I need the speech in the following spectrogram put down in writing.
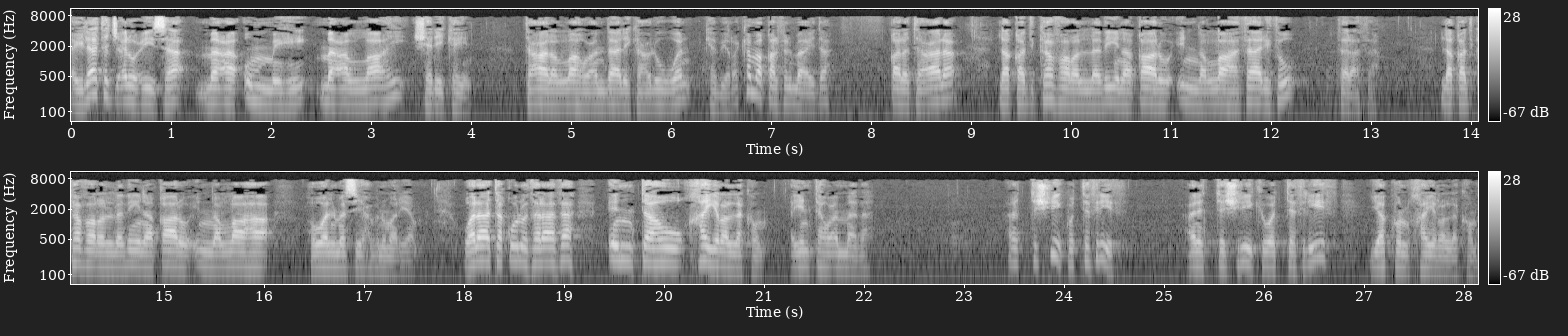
أي لا تجعلوا عيسى مع أمه مع الله شريكين. تعالى الله عن ذلك علوا كبيرا. كما قال في المائدة قال تعالى لقد كفر الذين قالوا إن الله ثالث ثلاثة. لقد كفر الذين قالوا إن الله هو المسيح ابن مريم. ولا تقولوا ثلاثة انتهوا خيرا لكم. أي انتهوا عن ماذا؟ التشريك والتثليث. عن التشريك والتثليث يكن خيرا لكم.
